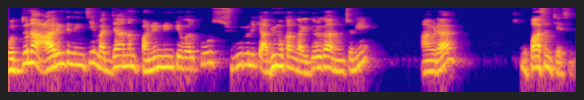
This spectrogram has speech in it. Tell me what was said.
పొద్దున ఆరింటి నుంచి మధ్యాహ్నం పన్నెండింటి వరకు సూర్యునికి అభిముఖంగా ఎదురుగా నుంచుని ఆవిడ ఉపాసన చేసింది.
